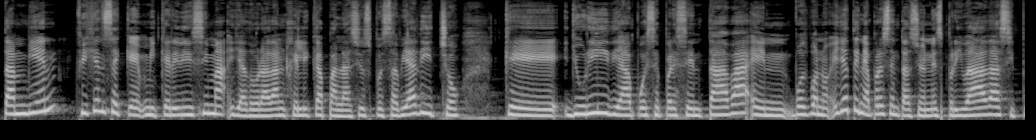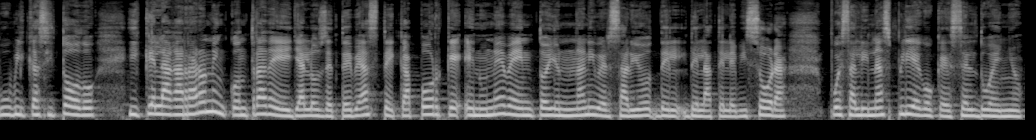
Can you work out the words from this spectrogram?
También, fíjense que mi queridísima y adorada Angélica Palacios pues había dicho que Yuridia pues se presentaba en, pues bueno, ella tenía presentaciones privadas y públicas y todo, y que la agarraron en contra de ella los de TV Azteca porque en un evento y en un aniversario de, de la televisora, pues Salinas Pliego, que es el dueño,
